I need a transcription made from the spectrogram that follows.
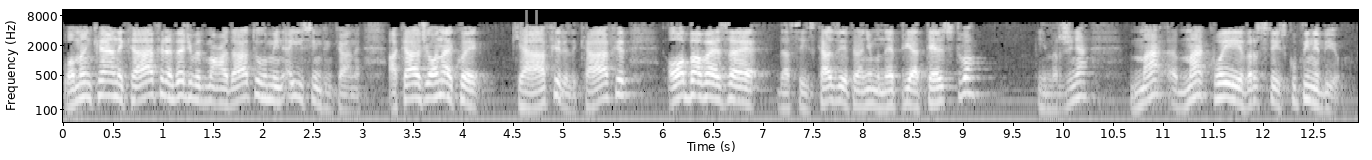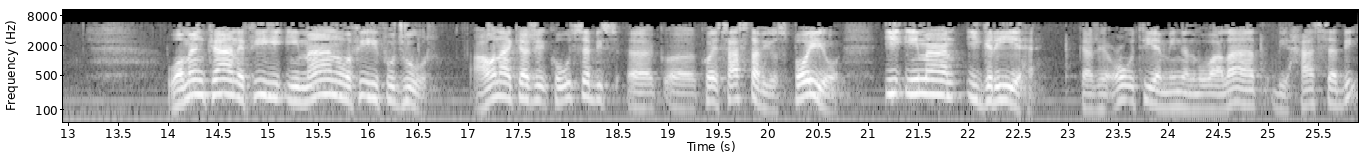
Omen kane kafiran veđebet muadatuhu min eji sin fin kane. A kaže, onaj ko je kafir ili kafir, obaveza je da se iskazuje prema njemu neprijateljstvo i mržnja, ma, ma koje vrste i skupine bio. Omen kane fihi imanu fihi fuđur. A onaj kaže ko u sebi, e, ko je sastavio, spojio i iman i grijehe. Kaže, utije minel muvalat bi hasebi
